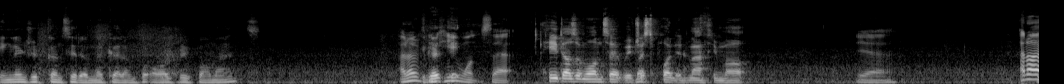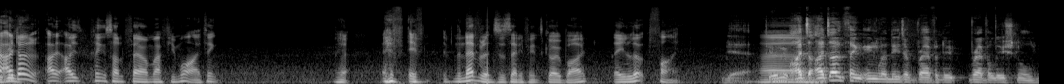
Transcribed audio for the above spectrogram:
England should consider McCullum for all three formats. I don't think he it- wants that. He doesn't want it. We've But- just appointed Matthew Mott. Yeah, and I, I don't. I, I think it's unfair on Matthew Mott. I think, yeah, if if if the Netherlands is anything to go by, they look fine. Yeah, Uh, I, d- I don't think England need a revolu- revolutional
